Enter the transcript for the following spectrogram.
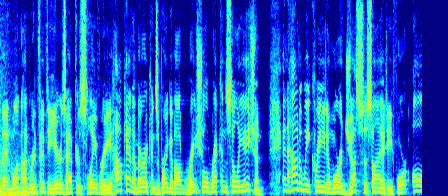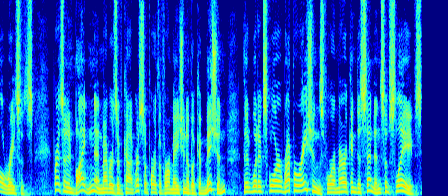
More than 150 years after slavery, how can Americans bring about racial reconciliation? And how do we create a more just society for all races? President Biden and members of Congress support the formation of a commission that would explore reparations for American descendants of slaves.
